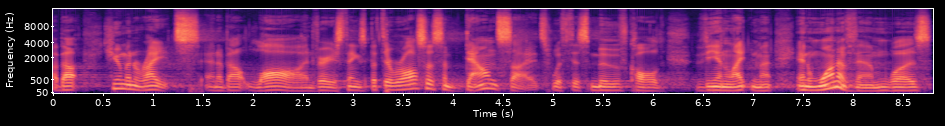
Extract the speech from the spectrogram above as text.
about human rights and about law and various things, but there were also some downsides with this move called the Enlightenment. And one of them was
